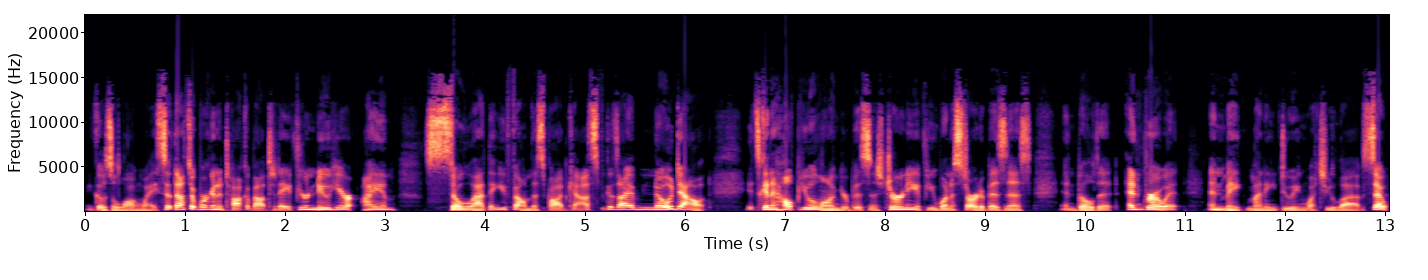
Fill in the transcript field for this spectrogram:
It goes a long way. So that's what we're going to talk about today. If you're new here, I am so glad that you found this podcast because I have no doubt it's going to help you along your business journey if you want to start a business and build it and grow it and make money doing what you love. So,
